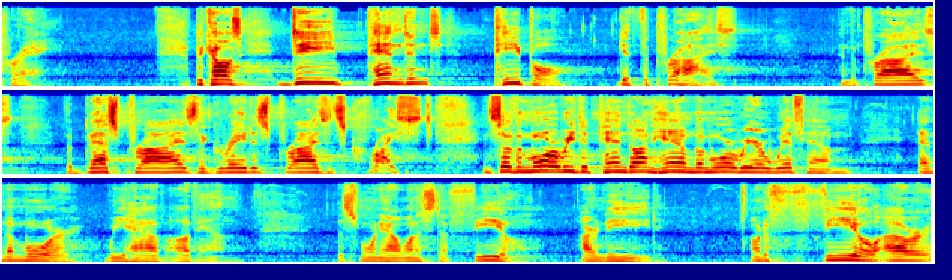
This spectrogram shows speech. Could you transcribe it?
pray. Because dependent people get the prize. And the prize, the best prize, the greatest prize, it's Christ. And so the more we depend on Him, the more we are with Him, and the more we have of Him. This morning, I want us to feel our need. I want to feel our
